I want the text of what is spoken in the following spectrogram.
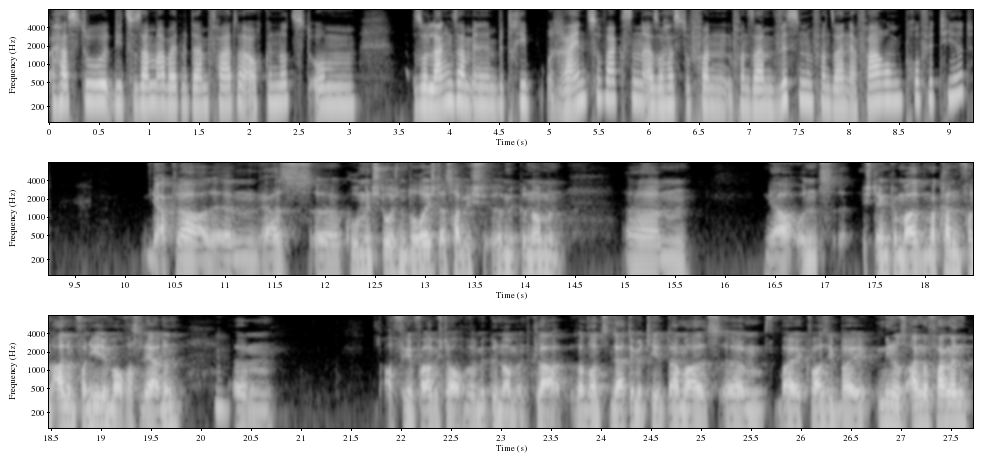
Hast du die Zusammenarbeit mit deinem Vater auch genutzt, um so langsam in den Betrieb reinzuwachsen? Also hast du von, von seinem Wissen, von seinen Erfahrungen profitiert? Ja, klar, ähm, er ist äh, Kuhmensch durch und durch, das habe ich äh, mitgenommen. Ähm, ja, und ich denke mal, man kann von allem, von jedem auch was lernen. Hm. Ähm, auf jeden Fall habe ich da auch was mitgenommen, klar. Ansonsten, der hat den Betrieb damals ähm, bei quasi bei Minus angefangen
